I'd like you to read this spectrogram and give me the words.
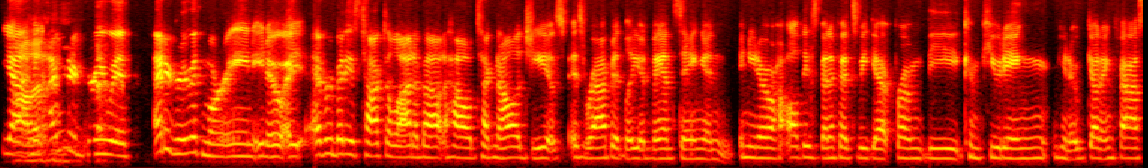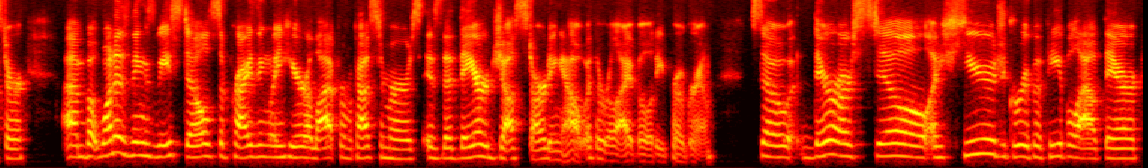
Yeah, I mean, I would agree with I'd agree with Maureen. You know, I, everybody's talked a lot about how technology is, is rapidly advancing and, and, you know, all these benefits we get from the computing, you know, getting faster. Um, but one of the things we still surprisingly hear a lot from customers is that they are just starting out with a reliability program. So there are still a huge group of people out there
